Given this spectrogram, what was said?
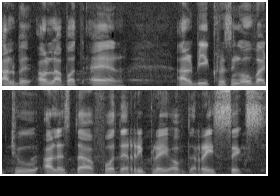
All About Al. I'll be crossing over to Alistair for the replay of the race six.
